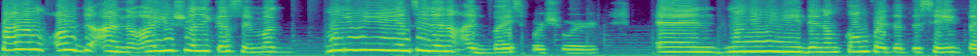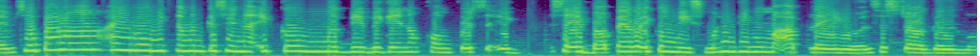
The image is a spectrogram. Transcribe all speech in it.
parang all the ano, uh, usually kasi mag manghihingi yan sila ng advice for sure. And manghihingi din ng comfort at the same time. So parang ang ironic naman kasi na ikaw magbibigay ng comfort sa, sa iba pero ikaw mismo hindi mo ma-apply yun sa struggle mo.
